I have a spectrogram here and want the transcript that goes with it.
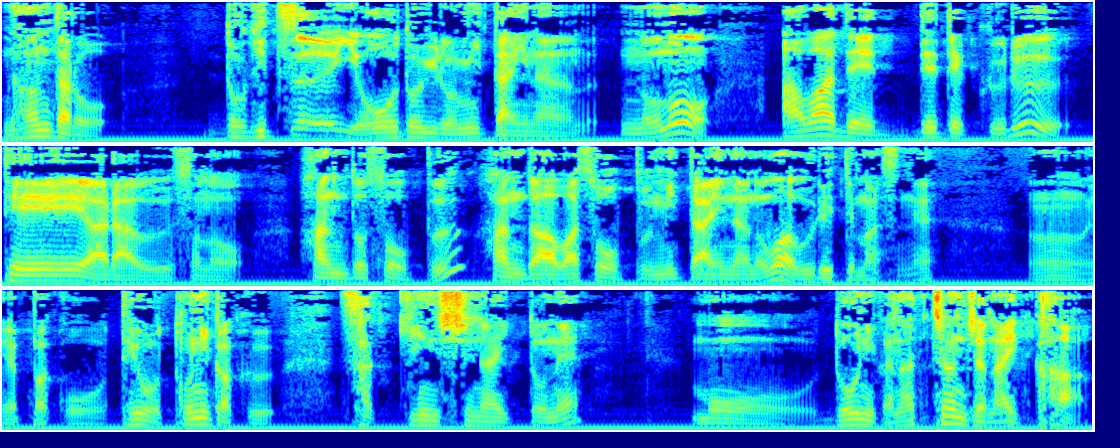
なんだろう、どぎつい黄土色みたいなのの、泡で出てくる手洗う、その、ハンドソープハンド泡ソープみたいなのは売れてますね。うん、やっぱこう、手をとにかく殺菌しないとね、もう、どうにかなっちゃうんじゃないか、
